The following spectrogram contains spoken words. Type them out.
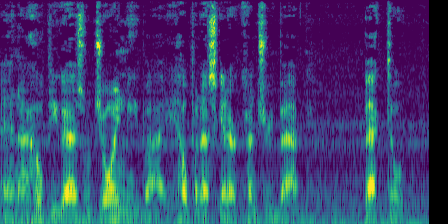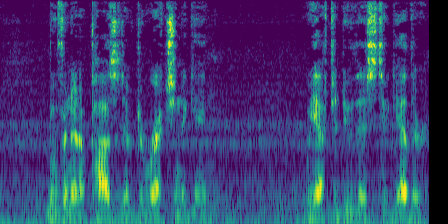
And I hope you guys will join me by helping us get our country back, back to moving in a positive direction again. We have to do this together.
